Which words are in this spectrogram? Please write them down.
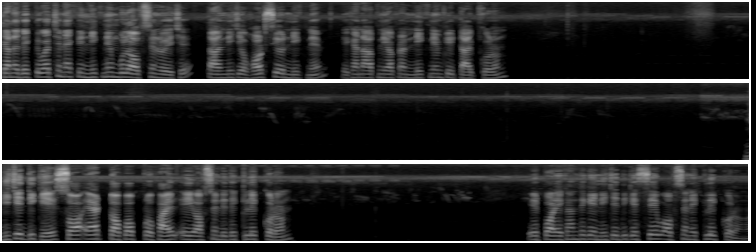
এখানে দেখতে পাচ্ছেন একটি নিকনেম বলে অপশন রয়েছে। তার নিচে হোয়াটস ইওর নিকনেম এখানে আপনি আপনার নিকনেমটি টাইপ করুন। নিচের দিকে স অ্যাড টপ আপ প্রোফাইল এই অপশানটিতে ক্লিক করুন। এরপর এখান থেকে নিচের দিকে সেভ অপশানে ক্লিক করুন।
